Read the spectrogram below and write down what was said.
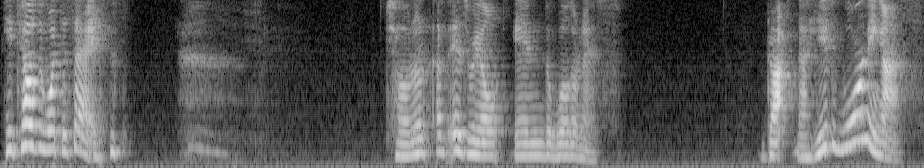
He tells me what to say. Children of Israel in the wilderness. God, now he's warning us.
